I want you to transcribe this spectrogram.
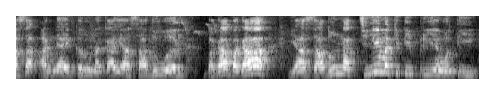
असा अन्याय करू नका या साधूवर. बघा बघा या साधूंना चिलीम किती प्रिय होती?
